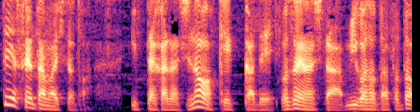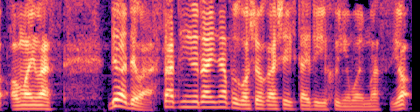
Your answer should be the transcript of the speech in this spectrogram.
てセンター前来たといった形の結果でございました。見事だったと思います。ではでは、スターティングラインナップご紹介していきたいというふうに思いますよ。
